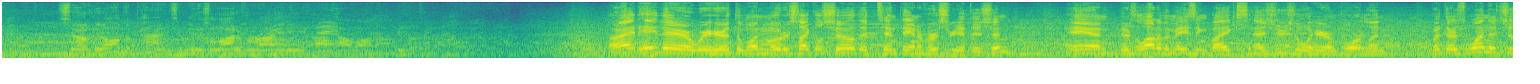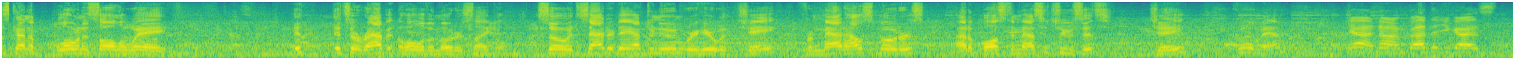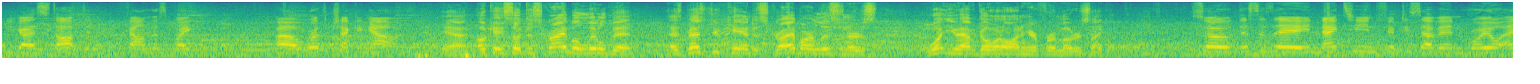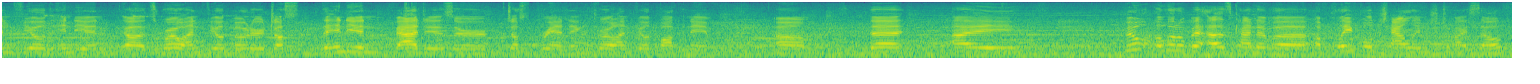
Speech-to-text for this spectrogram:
So it all depends. I mean, there's a lot of variety on how long people take. All right, hey there. We're here at the One Motorcycle Show, the 10th anniversary edition. and there's a lot of amazing bikes as usual here in Portland. But there's one that's just kind of blowing us all away. It, it's a rabbit hole of a motorcycle. So it's Saturday afternoon. We're here with Jay from Madhouse Motors out of Boston, Massachusetts. Jay, cool man. Yeah, no, I'm glad that you guys you guys stopped and found this bike uh, worth checking out. Yeah. Okay, so describe a little bit, as best you can, describe our listeners what you have going on here for a motorcycle. So this is a 1957 Royal Enfield Indian. Uh, it's Royal Enfield motor. Just the Indian badges are just branding. Royal Enfield bought the name. Um, that I built a little bit as kind of a, a playful challenge to myself.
